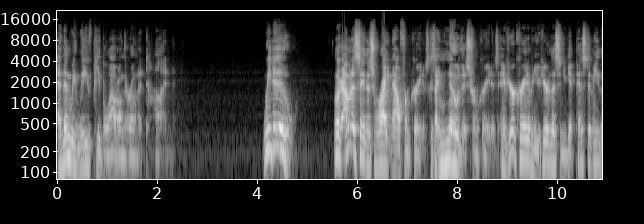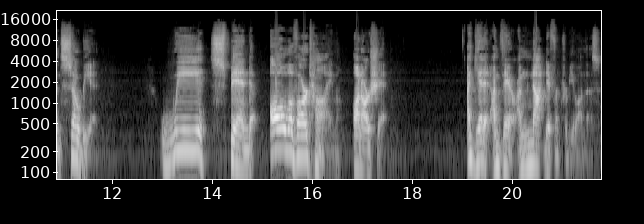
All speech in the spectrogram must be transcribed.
and then we leave people out on their own a ton. We do. Look, I'm going to say this right now from creatives because I know this from creatives. And if you're a creative and you hear this and you get pissed at me, then so be it. We spend all of our time on our shit. I get it. I'm there. I'm not different from you on this.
